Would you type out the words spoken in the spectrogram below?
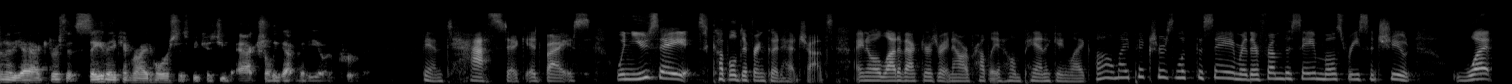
of the actors that say they can ride horses because you've actually got video to prove it fantastic advice. When you say it's a couple different good headshots, I know a lot of actors right now are probably at home panicking, like, oh, my pictures look the same or they're from the same most recent shoot. What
